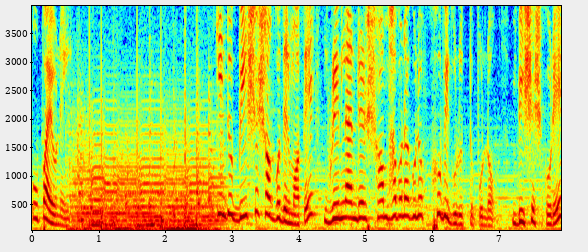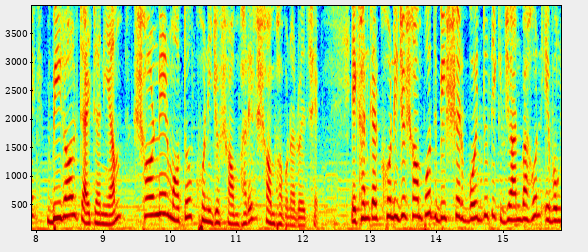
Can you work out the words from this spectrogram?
উপায়ও নেই। কিন্তু বিশেষজ্ঞদের মতে, গ্রিনল্যান্ডের সম্ভাবনাগুলো খুবই গুরুত্বপূর্ণ। বিশেষ করে বিরল টাইটানিয়াম, স্বর্ণের মতো খনিজ সম্ভারের সম্ভাবনা রয়েছে। এখানকার খনিজ সম্পদ বিশ্বের বৈদ্যুতিক যানবাহন এবং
